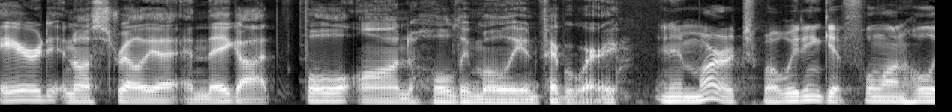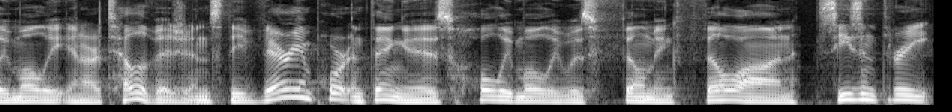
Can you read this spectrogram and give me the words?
aired in Australia and they got full on holy moly in February. And in March, while we didn't get full on Holy Moly in our televisions, the very important thing is Holy Moly was filming full on season three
